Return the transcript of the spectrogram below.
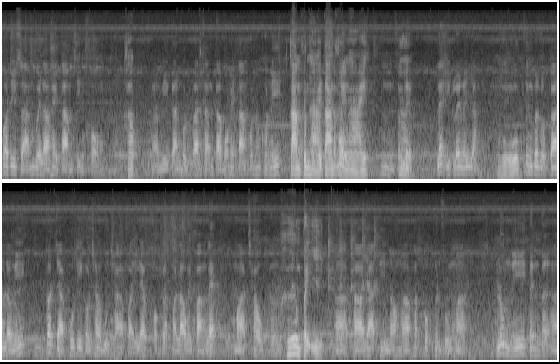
ข้อที่สามเวลาให้ตามสิ่งของครับอามีการบนบานสารกล่าวบอกให้ตามคนนั้นคนนี้ ตามคนหายตามของหายอืมสำเร็จและอีกหลาย ๆ อย่างโอ้โหซึ่งประสบการณ์เหล่านี้ก็จากผู้ที่เขาเช่าบูชาไปแล้วเขากลับมาเล่าให้ฟังและ มาเช่าเพิ่มเพิ่มไปอีกอ่าพาญาติพี่น้องมาพักพวกเพื่อนฝูงมา รุ่นนี้เป็นอ่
